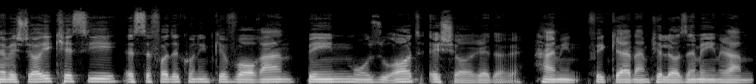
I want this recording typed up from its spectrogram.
نوشته های کسی استفاده کنید که واقعا به این موضوعات اشاره داره. همین فکر کردم که لازم این رم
